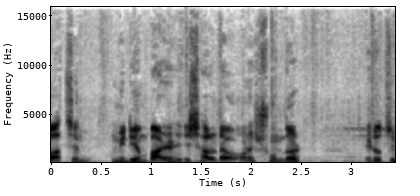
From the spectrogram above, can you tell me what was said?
পাচ্ছেন মিডিয়াম পাড়ের এই শালটাও অনেক সুন্দর। এটা হচ্ছে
